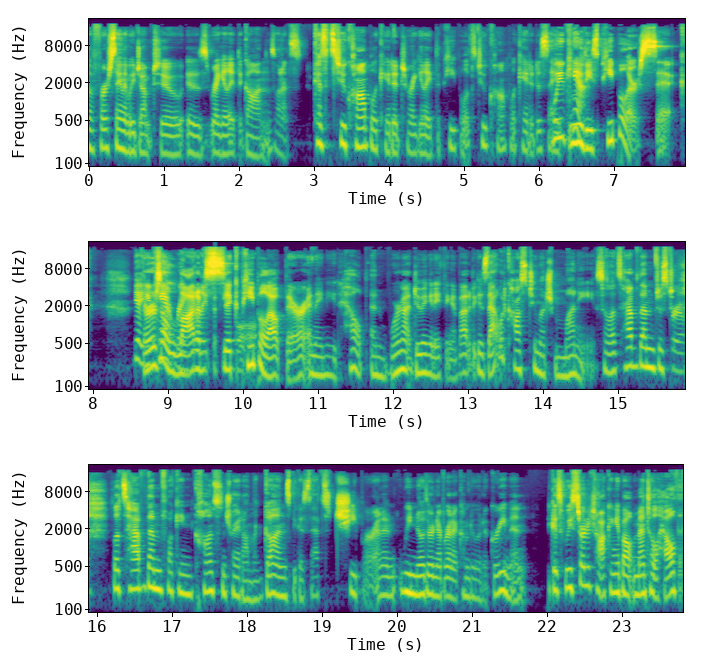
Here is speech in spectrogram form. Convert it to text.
the first thing that we jump to is regulate the guns when it's because it's too complicated to regulate the people. It's too complicated to say, Well, you can't. these people are sick." Yeah There's a lot of sick people. out there, and they need help, and we're not doing anything about it because that would cost too much money. So let's have them just True. let's have them fucking concentrate on the guns because that's cheaper. And we know they're never going to come to an agreement because if we started talking about mental health,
